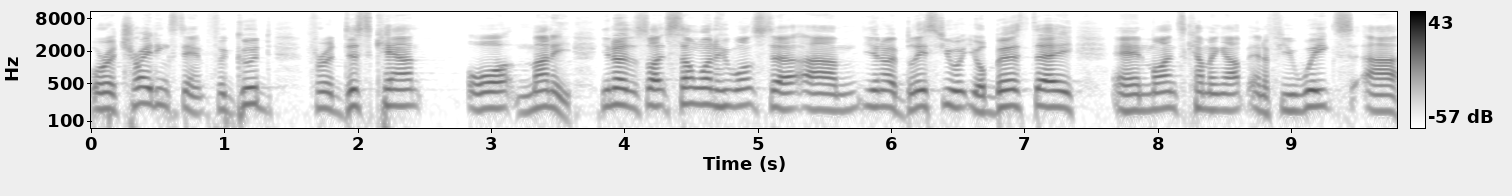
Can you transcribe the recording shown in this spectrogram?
or a trading stamp for good, for a discount, or money. You know, it's like someone who wants to, um, you know, bless you at your birthday, and mine's coming up in a few weeks, uh,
